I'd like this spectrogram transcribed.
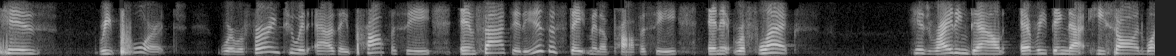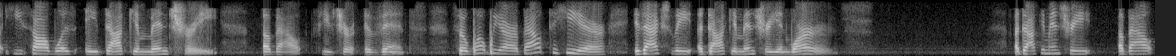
his report, we're referring to it as a prophecy. In fact, it is a statement of prophecy, and it reflects his writing down everything that he saw, and what he saw was a documentary about future events. So what we are about to hear is actually a documentary in words, a documentary about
